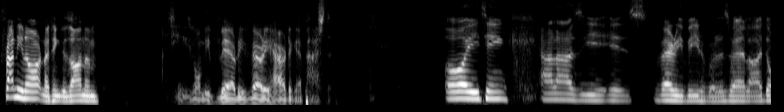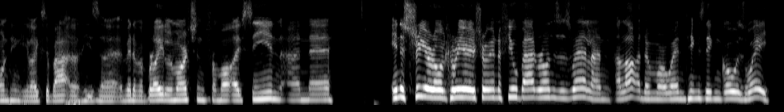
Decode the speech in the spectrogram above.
Franny Norton, I think, is on him. I think he's going to be very, very hard to get past. I think Al Aasy is very beatable as well. I don't think he likes a battle. He's a, a bit of a bridle merchant from what I've seen. And uh, in his three year old career, he threw in a few bad runs as well. And a lot of them were when things didn't go his way.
